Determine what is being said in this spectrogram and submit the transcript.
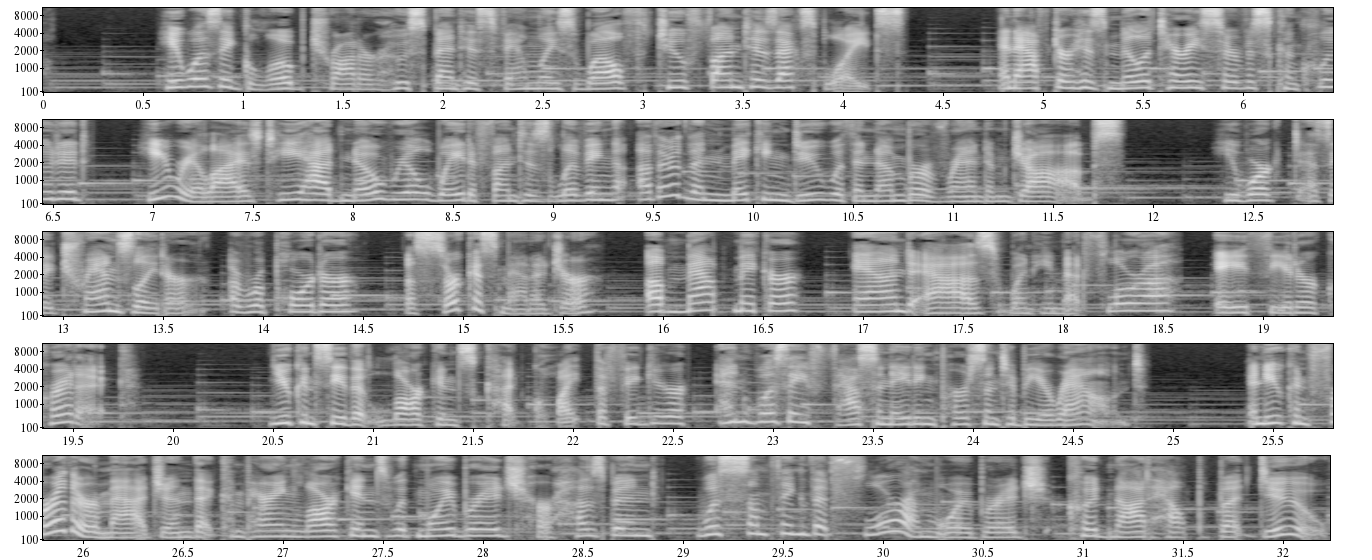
He was a globetrotter who spent his family's wealth to fund his exploits. And after his military service concluded, he realized he had no real way to fund his living other than making do with a number of random jobs. He worked as a translator, a reporter, a circus manager, a mapmaker, and as, when he met Flora, a theater critic. You can see that Larkins cut quite the figure and was a fascinating person to be around. And you can further imagine that comparing Larkins with Muybridge, her husband, was something that Flora Muybridge could not help but do.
